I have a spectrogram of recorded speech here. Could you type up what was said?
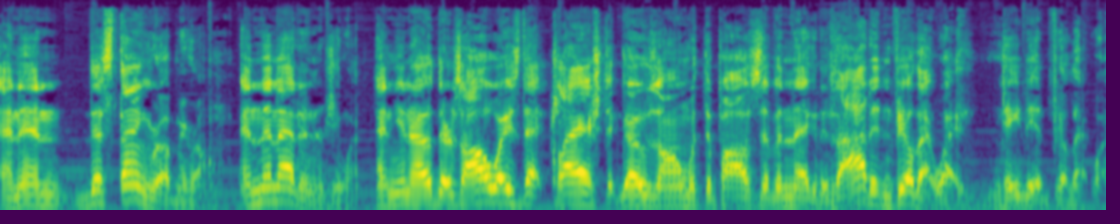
And then this thing rubbed me wrong. And then that energy went. And you know there's always that clash that goes on with the positive and negatives. I didn't feel that way. He did feel that way.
